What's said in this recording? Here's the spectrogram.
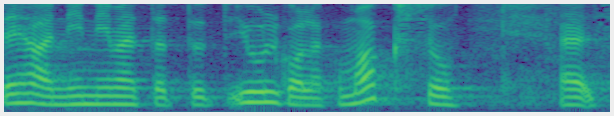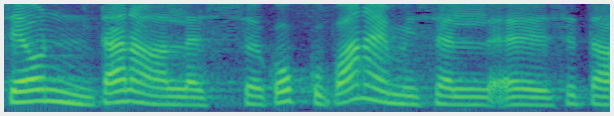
teha niinimetatud julgeolekumaksu see on täna alles kokkupanemisel, seda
